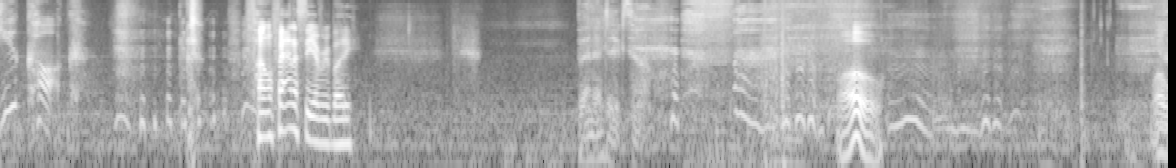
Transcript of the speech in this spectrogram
You cock. Final Fantasy, everybody. Benedikta. Whoa. Whoa.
